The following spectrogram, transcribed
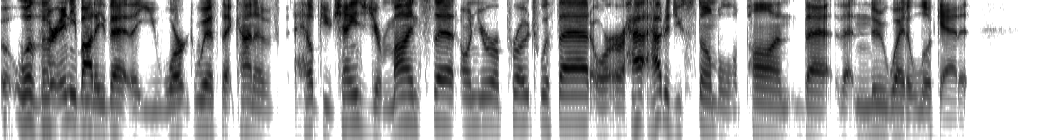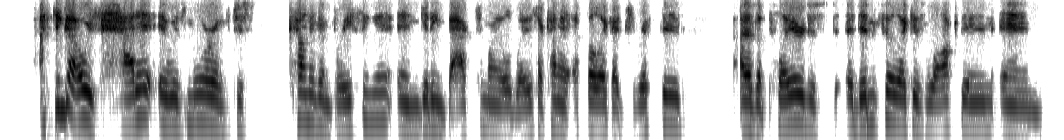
was there anybody that, that you worked with that kind of helped you change your mindset on your approach with that? Or, or how, how did you stumble upon that that new way to look at it? I think i always had it. It was more of just kind of embracing it and getting back to my old ways. I kind of I felt like i drifted as a player just it didn't feel like as locked in and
